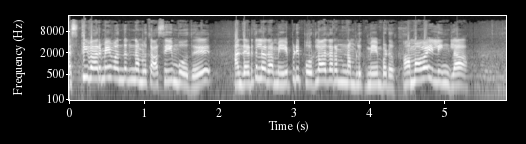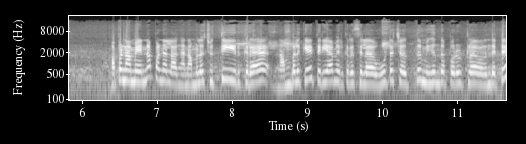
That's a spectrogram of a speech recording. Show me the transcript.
அஸ்திவாரமே வந்து நம்மளுக்கு அசையும் போது அந்த இடத்துல நம்ம எப்படி பொருளாதாரம் நம்மளுக்கு மேம்படும்? ஆமாவா இல்லைங்களா? அப்போ நம்ம என்ன பண்ணலாங்க? நம்மளை சுற்றி இருக்கிற நம்மளுக்கே தெரியாமல் இருக்கிற சில ஊட்டச்சத்து மிகுந்த பொருட்களை வந்துட்டு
